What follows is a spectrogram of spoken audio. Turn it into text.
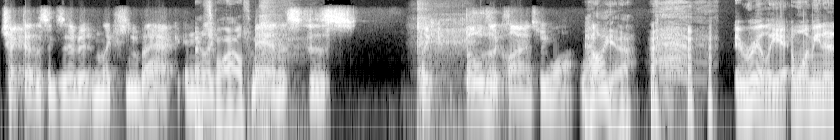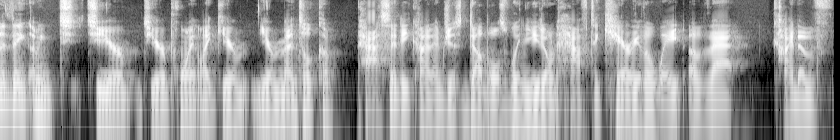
checked out this exhibit, and like flew back. And That's like, wild. man, this is like those are the clients we want. Like, Hell yeah. It really. Well, I mean, and I think, I mean, t- to your to your point, like your your mental capacity kind of just doubles when you don't have to carry the weight of that kind of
